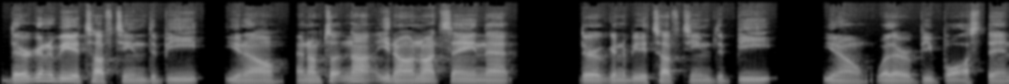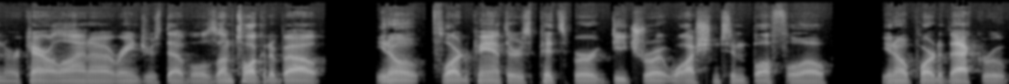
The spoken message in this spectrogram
they're going to be a tough team to beat. You know, and I'm t- not, you know, I'm not saying that they're going to be a tough team to beat. You know, whether it be Boston or Carolina, Rangers, Devils. I'm talking about, you know, Florida Panthers, Pittsburgh, Detroit, Washington, Buffalo. You know, part of that group.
